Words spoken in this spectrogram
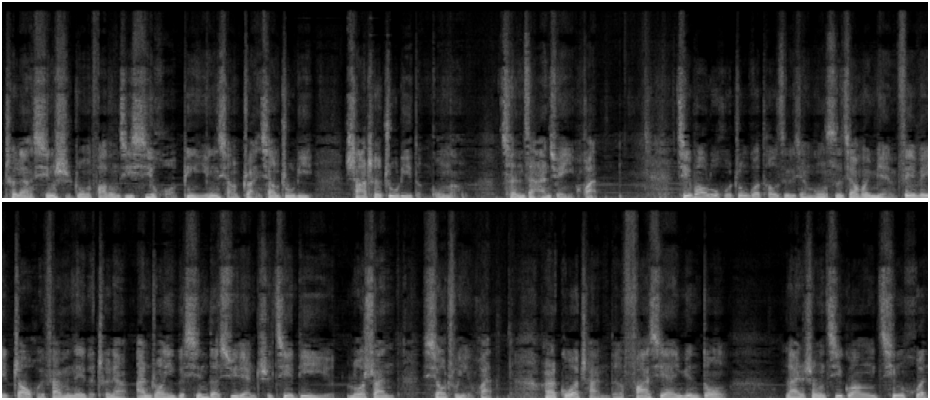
车辆行驶中发动机熄火，并影响转向助力、刹车助力等功能，存在安全隐患。捷豹路虎中国投资有限公司将会免费为召回范围内的车辆安装一个新的蓄电池接地螺栓，消除隐患。而国产的发现运动、揽胜激光轻混，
